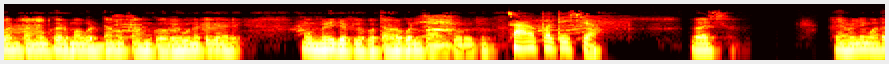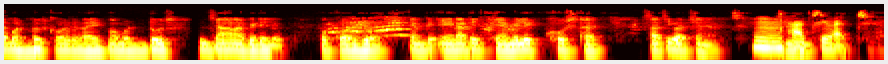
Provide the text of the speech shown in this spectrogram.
બધાનું ઘરમાં બધાનું કામ કરું એવું નથી કે મમ્મીની જેટલું તારો પણ કામ કરું છું. સારો પતિ છે. ગાઈસ ફેમિલી માટે બધું જ કરજો લાઈફમાં બધું જ જાણ આપી દેજો. તો કરજો. કેમ કે એનાથી ફેમિલી ખુશ થાય. સાચી વાત છે ને? હમ. સાચી વાત છે.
